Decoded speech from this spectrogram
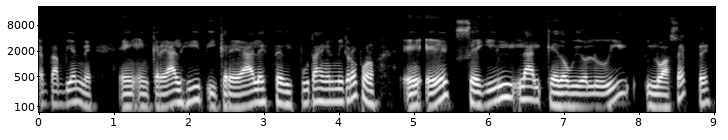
eh, viernes en, crear hit y crear este, disputas en el micrófono, eh, es seguir la, que WWE lo acepte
